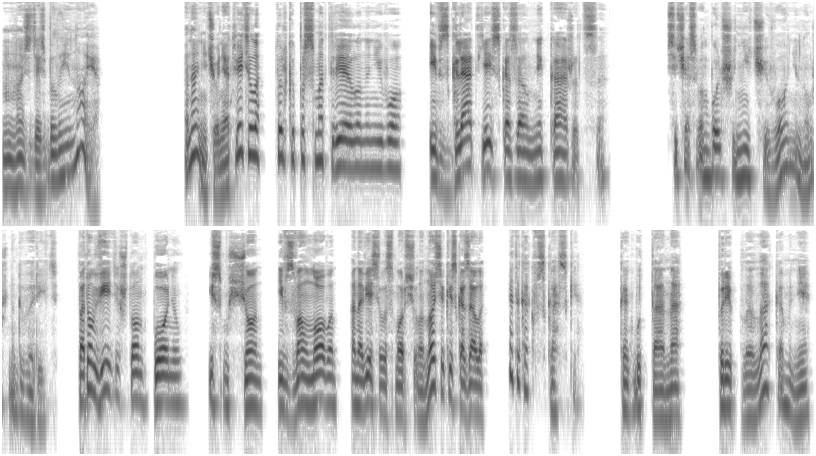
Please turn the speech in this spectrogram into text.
Но здесь было иное. Она ничего не ответила, только посмотрела на него, и взгляд ей сказал, мне кажется, Сейчас вам больше ничего не нужно говорить. Потом, видя, что он понял, и смущен, и взволнован, она весело сморщила носик и сказала, это как в сказке, как будто она приплыла ко мне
